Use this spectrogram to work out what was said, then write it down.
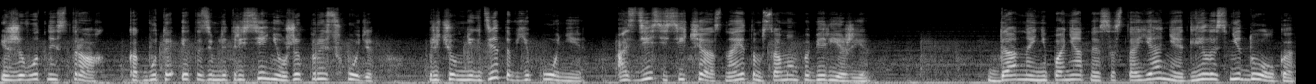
и животный страх, как будто это землетрясение уже происходит, причем не где-то в Японии, а здесь и сейчас, на этом самом побережье. Данное непонятное состояние длилось недолго,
